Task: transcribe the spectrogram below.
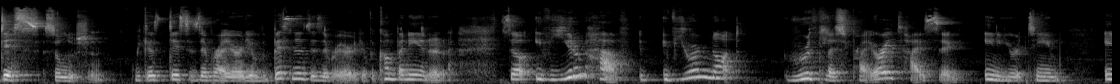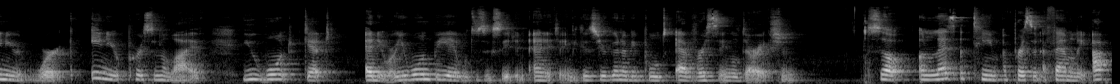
this solution because this is the priority of the business, this is the priority of the company. Uh, so if you don't have, if you're not ruthless prioritizing in your team, in your work, in your personal life, you won't get anywhere. You won't be able to succeed in anything because you're going to be pulled every single direction. So unless a team, a person, a family, a,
